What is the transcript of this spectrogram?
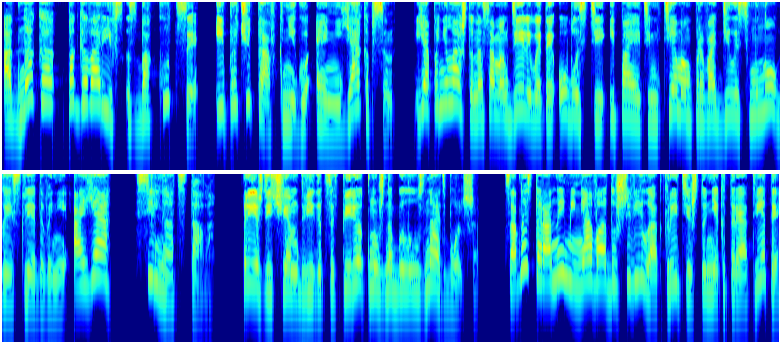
Однако, поговорив с Бакутци и прочитав книгу Энни Якобсон, я поняла, что на самом деле в этой области и по этим темам проводилось много исследований, а я сильно отстала. Прежде чем двигаться вперед, нужно было узнать больше. С одной стороны, меня воодушевило открытие, что некоторые ответы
